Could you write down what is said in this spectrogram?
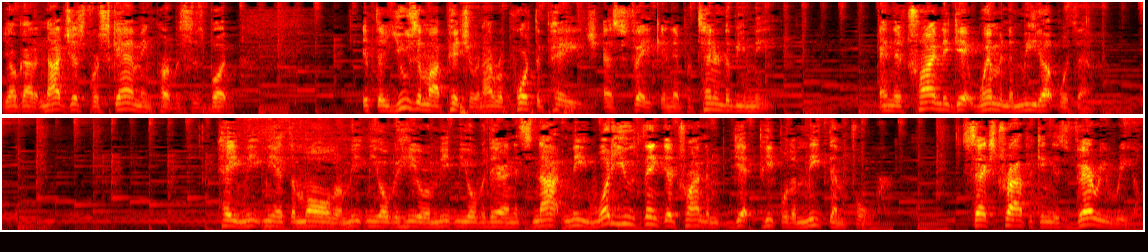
Y'all got it, not just for scamming purposes, but if they're using my picture and I report the page as fake and they're pretending to be me and they're trying to get women to meet up with them. Hey, meet me at the mall or meet me over here or meet me over there and it's not me. What do you think they're trying to get people to meet them for? Sex trafficking is very real.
